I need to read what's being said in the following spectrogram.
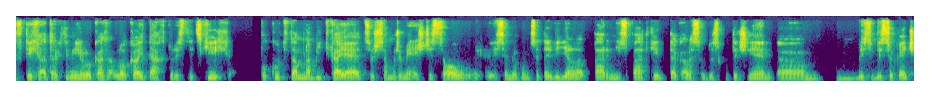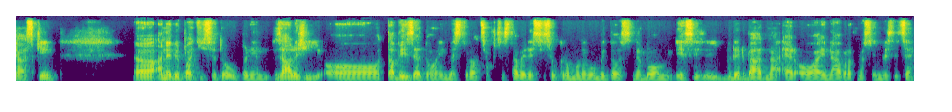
v těch atraktivních loka- lokalitách turistických, pokud tam nabídka je, což samozřejmě ještě jsou, jsem dokonce teď viděl pár dní zpátky, tak ale jsou to skutečně vys- vysoké částky uh, a nevyplatí se to úplně. Záleží o ta vize toho investora, co chce stavět, jestli soukromou nemovitost, nebo jestli bude dbát na ROI, návratnost investice,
